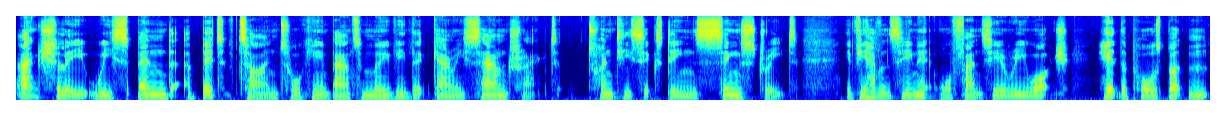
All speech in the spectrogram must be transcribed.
Actually, we spend a bit of time talking about a movie that Gary soundtracked, 2016's Sing Street. If you haven't seen it or fancy a rewatch, hit the pause button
